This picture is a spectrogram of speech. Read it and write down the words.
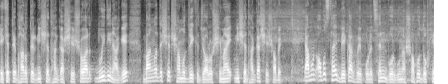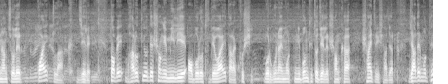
এক্ষেত্রে ভারতের নিষেধাজ্ঞা শেষ হওয়ার দুই দিন আগে বাংলাদেশের সামুদ্রিক জলসীমায় নিষেধাজ্ঞা শেষ হবে। এমন অবস্থায় বেকার হয়ে পড়েছেন বরগুনা সহ দক্ষিণাঞ্চলের কয়েক লাখ জেলে। তবে ভারতীয়দের সঙ্গে মিলিয়ে অবরোধ দেওয়ায় তারা খুশি। বরগুনায় মোট নিবন্ধিত জেলের সংখ্যা সাঁত্রিশ হাজার, যাদের মধ্যে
